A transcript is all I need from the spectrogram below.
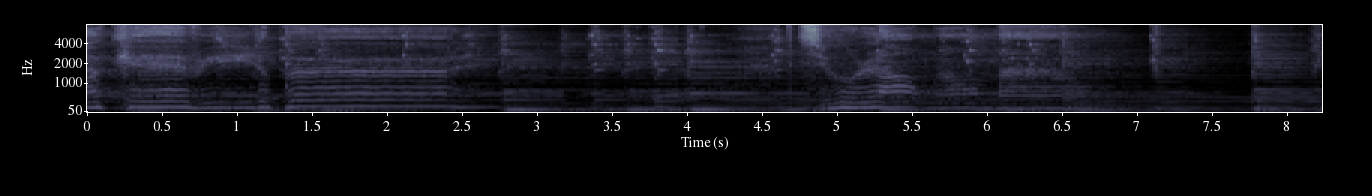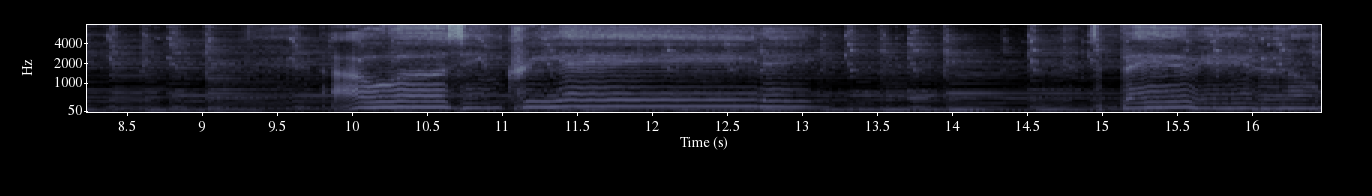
I've carried a burden for too long on my own. I wasn't created to bear it alone.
